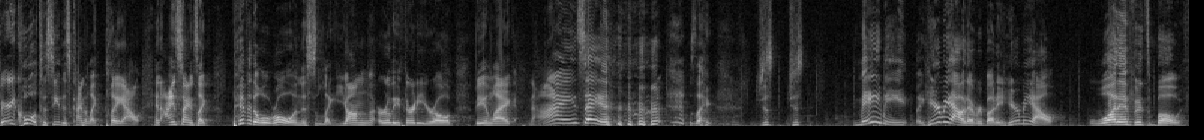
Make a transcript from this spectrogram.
very cool to see this kind of like play out. And Einstein's like pivotal role in this like young, early 30 year old being like, nah, I ain't saying. it's like, just, just maybe, like, hear me out, everybody. Hear me out. What if it's both?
